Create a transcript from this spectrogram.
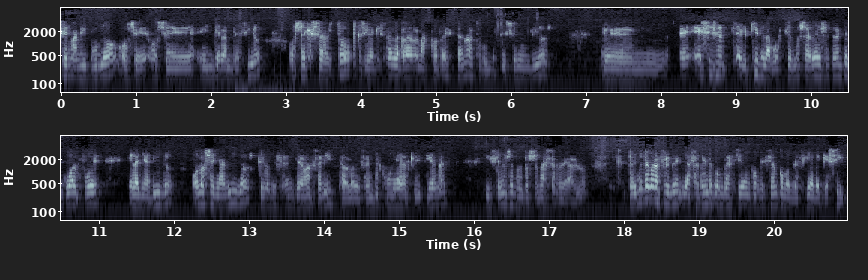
se manipuló o se, o se engrandeció o se exaltó, que sería quizás la palabra más correcta, ¿no? Hasta convertirse en un Dios. Eh, ese es el, el kit de la cuestión, no saber exactamente cuál fue el añadido o los añadidos que los diferentes evangelistas o las diferentes comunidades cristianas hicieron sobre el personaje real. ¿no? Yo tengo la, la ferviente convicción, convicción, como decía, de que sí.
